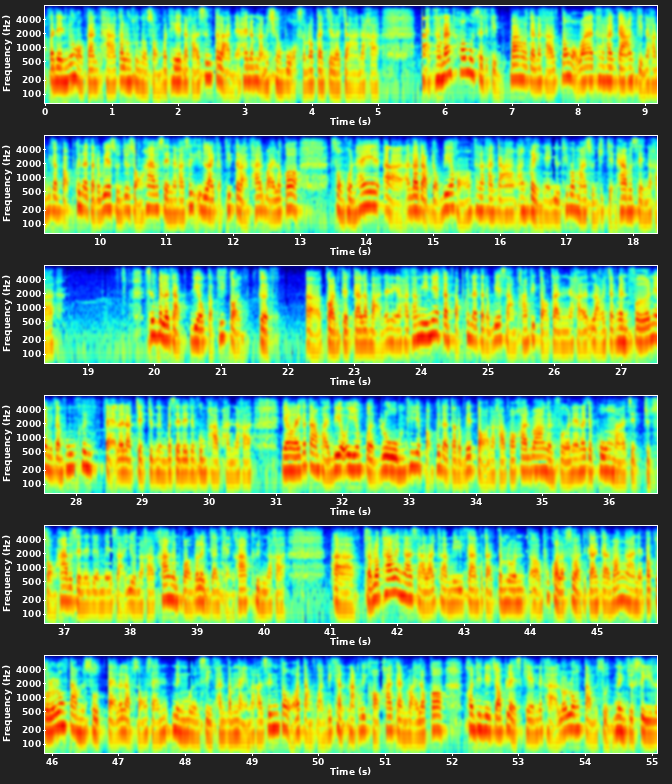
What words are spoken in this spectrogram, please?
ประเด็นเรื่องของการค้าการลงทุนของ 2 ประเทศนะคะ ซึ่งตลาดเนี่ยให้น้ำหนักในเชิงบวกสำหรับการเจรจานะคะทางด้านข้อมูลเศรษฐกิจบ้างแล้วกันนะคะ ต้องบอกว่าธนาคารกลางอังกฤษนะคะมีการปรับขึ้นอัตราดอกเบี้ย 0.25%นะคะซึ่งอินไลน์กับที่ตลาดคาดไว้ แล้วก็ส่งผลให้ระดับดอกเบี้ยของธนาคารกลางอังกฤษเนี่ยอยู่ที่ประมาณ 0.75%นะคะซึ่งเป็นระดับเดียวกับที่ก่อนเกิด ก่อนเกิดการระบาดนั่นเองนะคะทั้งนี้เนี่ยการปรับขึ้นอัตราดอกเบี้ย 3 ครั้งติดต่อกันนะคะหลังจากเงินเฟ้อเนี่ยมีการพุ่งขึ้นแตะระดับ 7.1%ในเดือนกุมภาพันธ์นะคะอย่างไรก็ตามผาย BOE ยังเปิดรูมที่จะปรับขึ้นอัตราดอกเบี้ยต่อนะคะเพราะคาดว่าเงินเฟ้อเนี่ยน่าจะพุ่งมา 7.25%ในเดือนเมษายนนะคะค่าเงินปอนด์ก็เลยมีการแข็งค่าขึ้นนะคะ สำหรับภาคแรงงานสหรัฐค่ะมีการประกาศจำนวนผู้ขอรับสวัสดิการการว่างงานเนี่ยปรับตัวลดลงต่ำสุดแต่ระดับ 214,000 ตำแหน่งนะคะ ซึ่งต้องบอกว่าต่ำกว่าที่นักวิเคราะห์คาดการไว้ แล้วก็ continue jobless claim นะคะลดลงต่ำสุด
